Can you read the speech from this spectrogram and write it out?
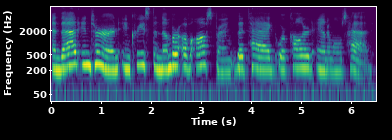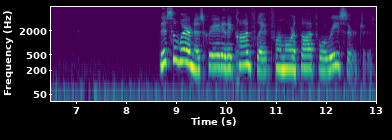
and that in turn increased the number of offspring that tagged or collared animals had. This awareness created a conflict for more thoughtful researchers.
